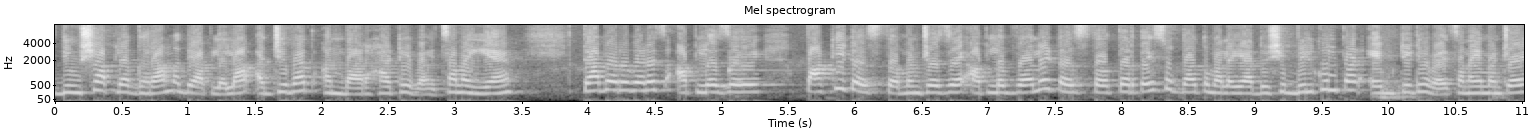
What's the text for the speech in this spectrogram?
दिवशी आपल्या घरामध्ये आपल्याला अजिबात अंधार हा ठेवायचा नाहीये. त्याबरोबरच आपलं जे पाकिट असतं म्हणजे जे आपलं वॉलेट असतं तर ते सुद्धा तुम्हाला या दिवशी बिलकुल पण एमटी ठेवायचं नाही म्हणजे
